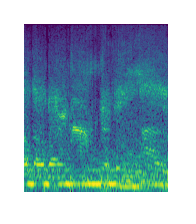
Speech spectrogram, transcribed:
all the way after this.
